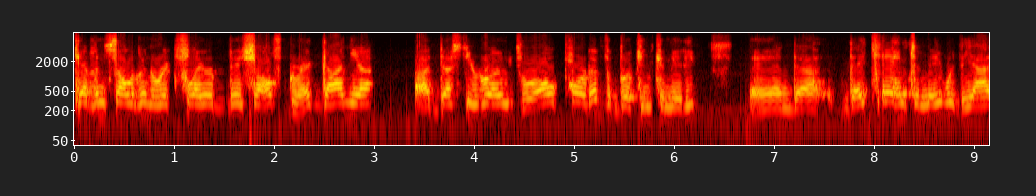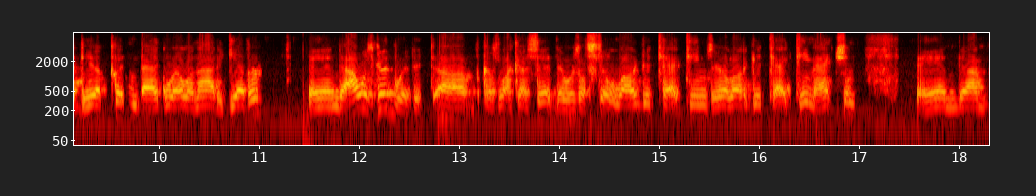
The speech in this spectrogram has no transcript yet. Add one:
Kevin Sullivan, Ric Flair, Bischoff, Greg Gagne, uh, Dusty Rhodes were all part of the booking committee. And uh, they came to me with the idea of putting Bagwell and I together. And I was good with it uh, because, like I said, there was still a lot of good tag teams there, a lot of good tag team action. And um,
